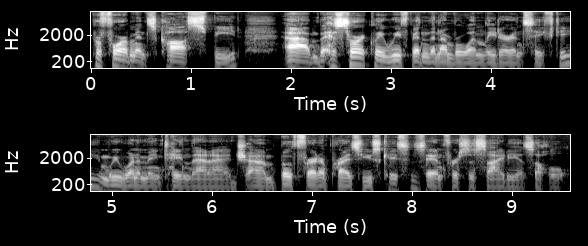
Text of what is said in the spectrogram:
performance, cost, speed. Um, but historically, we've been the number one leader in safety, and we want to maintain that edge, um, both for enterprise use cases and for society as a whole.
